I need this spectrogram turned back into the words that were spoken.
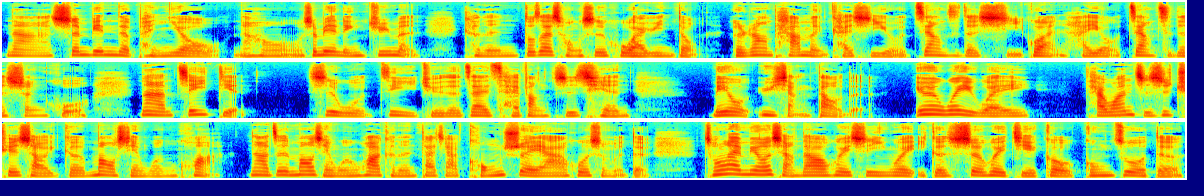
那身边的朋友，然后身边邻居们，可能都在从事户外运动，而让他们开始有这样子的习惯，还有这样子的生活。那这一点是我自己觉得在采访之前没有预想到的，因为我以为台湾只是缺少一个冒险文化。那这冒险文化可能大家恐水啊或什么的，从来没有想到会是因为一个社会结构、工作的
